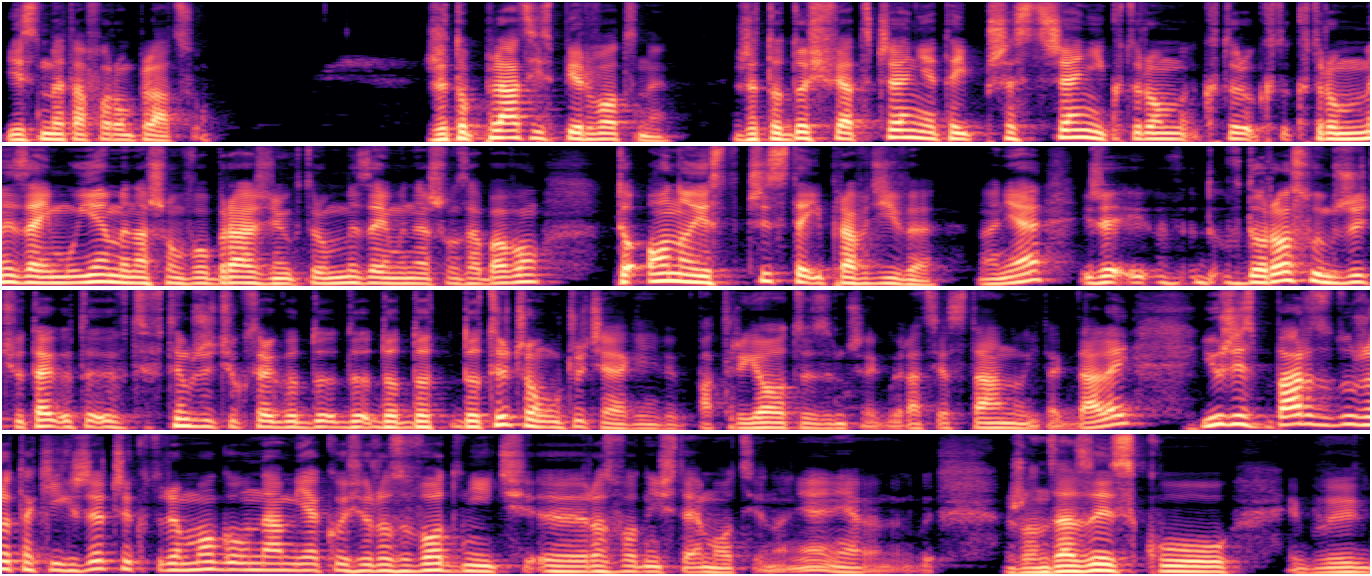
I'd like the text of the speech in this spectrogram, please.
jest metaforą placu. Że to plac jest pierwotny, że to doświadczenie tej przestrzeni, którą, którą, którą my zajmujemy naszą wyobraźnią, którą my zajmujemy naszą zabawą, to ono jest czyste i prawdziwe. No nie? I że w, dorosłym życiu, tak, w tym życiu, którego do, do, do, do, dotyczą uczucia, jak nie wiem, patriotyzm, czy jakby racja stanu i tak dalej, już jest bardzo dużo takich rzeczy, które mogą nam jakoś rozwodnić, y, rozwodnić te emocje. No nie, nie wiem, jakby żądza zysku, jakby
